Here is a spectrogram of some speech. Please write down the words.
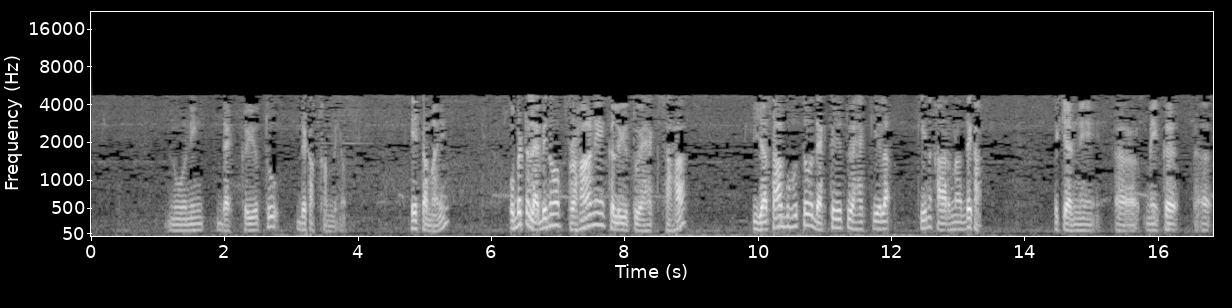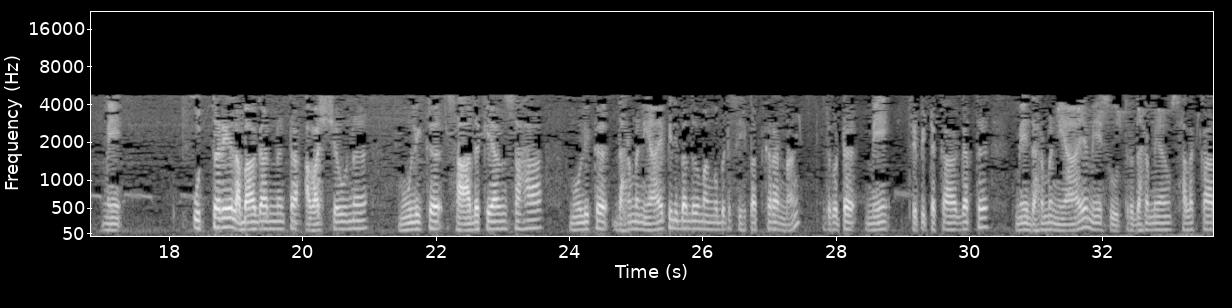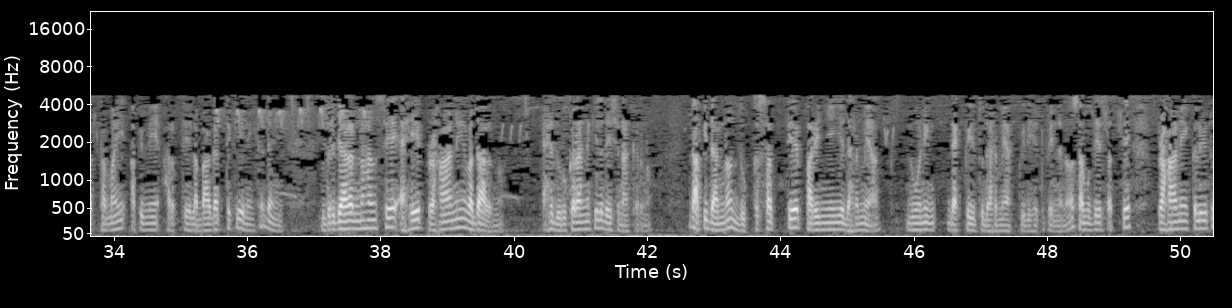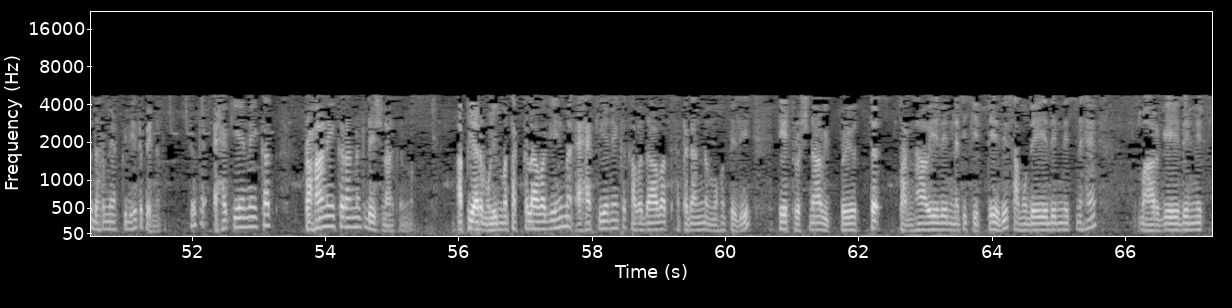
නුවණින් දැක්ක යුතු දෙකක් හම්බෙනවා. ඒ තමයි ඔබට ලැබෙනවා ප්‍රහාණය කළ යුතු ඇහැක් සහ යථාභූතව දැක්ක යුතු ඇහැක් කියලා කියන කාරණා දෙකක්. ඒ කියන්නේ මේක මේ උත්තරය ලබා ගන්නට අවශ්‍ය වුණ මූලික සාධකයන් සහ මූලික ධර්ම න්‍යාය පිළිබඳව මම ඔබට සිහිපත් කරන්නම්. එතකොට මේ ත්‍රිපිටකාගත මේ ධර්ම න්‍යාය මේ සූත්‍ර ධර්මයන් සලකා තමයි අපි මේ අර්ථය ලබාගත්තේ කියන එක දැන් බුදුරජාණන් වහන්සේ ඇහි ප්‍රහාණය වදාළනවා. ඇහැ දුරු කරන්න කියලා දේශනා කරනවා. අපි දන්නවා දුක්ඛ සත්‍ය පරිඤ්ඤය ධර්මයක් නුවණින් දැක්ක යුතු ධර්මයක් විදිහට පෙන්නනවා. සමුදය සත්‍ය ප්‍රහාණය කළ යුතු ධර්මයක් විදිහට පෙන්නනවා. ඒක ඇහැ කියන එකත් ප්‍රහාණය කරන්නට දේශනා කරනවා. අපි අර මුලින් මතක් කළා වගේම ඇහැ කියන එක කවදාවත් හටගන්න මොහොතේදී ඒ තෘෂ්ණා විප්‍රයුක්ත තණ්හාවේ දෙන්නේ නැති චිත්තයේදී සමුදයේ දෙන්නෙත් නැහැ මාර්ගයේ දෙන්නෙත්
